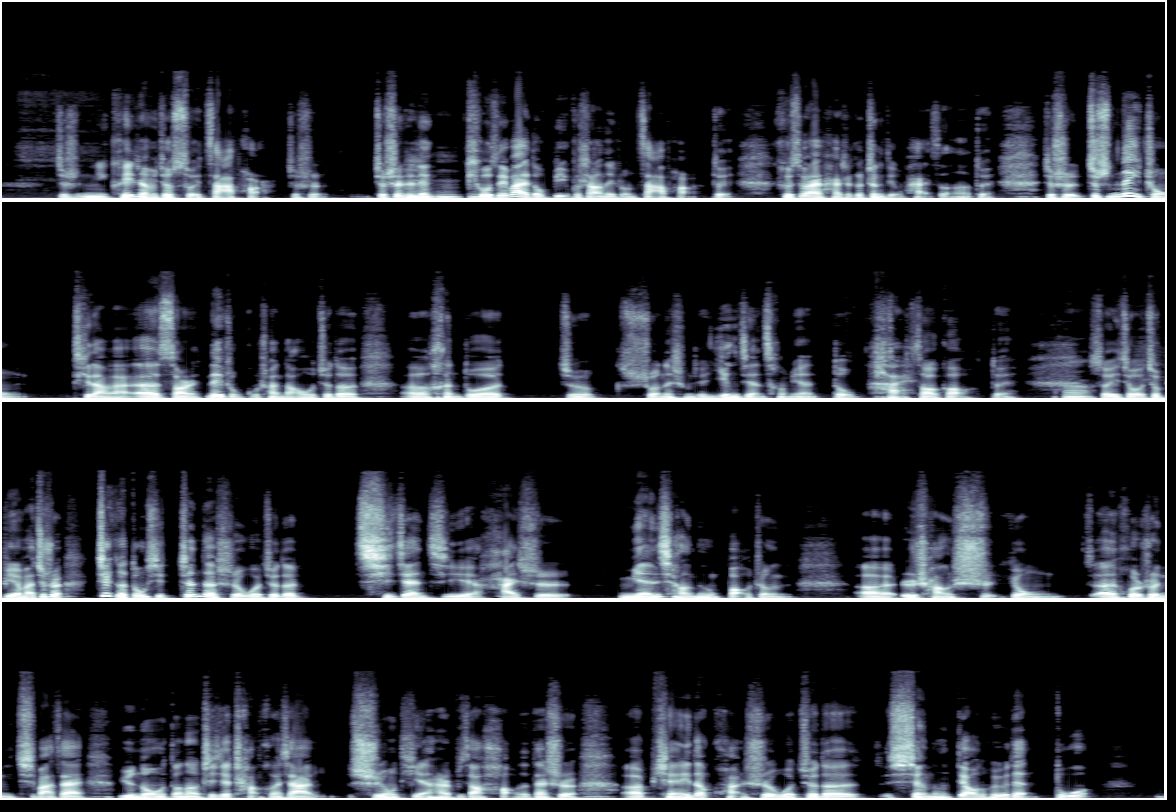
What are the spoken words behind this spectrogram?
就是你可以认为就属于杂牌，就是就甚至连 QZY 都比不上那种杂牌。对，QZY 还是个正经牌子啊。对，就是就是那种 TWI，呃，sorry，那种骨传导，我觉得呃很多就说那什么叫硬件层面都嗨糟糕。对，嗯，所以就就别买。就是这个东西真的是我觉得。旗舰机还是勉强能保证，呃，日常使用，呃，或者说你起码在运动等等这些场合下使用体验还是比较好的。但是，呃，便宜的款式，我觉得性能掉的会有点多。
